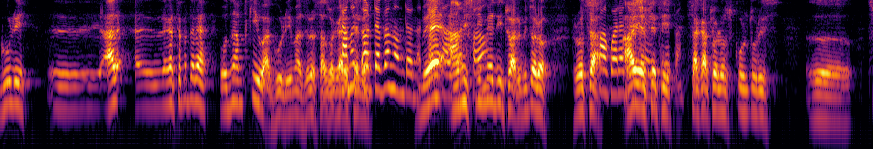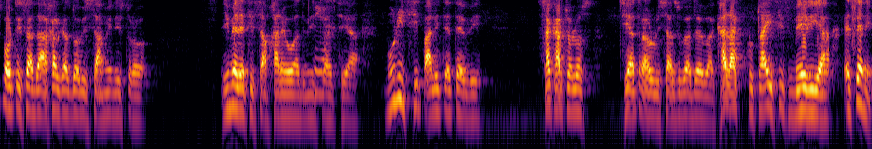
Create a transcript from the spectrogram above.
გული არ რაღაცა პატარა ოდნამტკივა გული იმაზე რომ საზოგადოება გამოწორდება მომდევნო წელს მე ამის იმედით ვარ, იმიტომ რომ როცა აი ესეთი საქართველოს კულტურის სპორტისა და ახალგაზრდობის სამინისტრო იმერეთის სამხარეო ადმინისტრაცია, მუნიციპალიტეტები საქართველოს თეატრალური საზოგადოება, ქალაქ ქუთაისის მერია, ესენი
